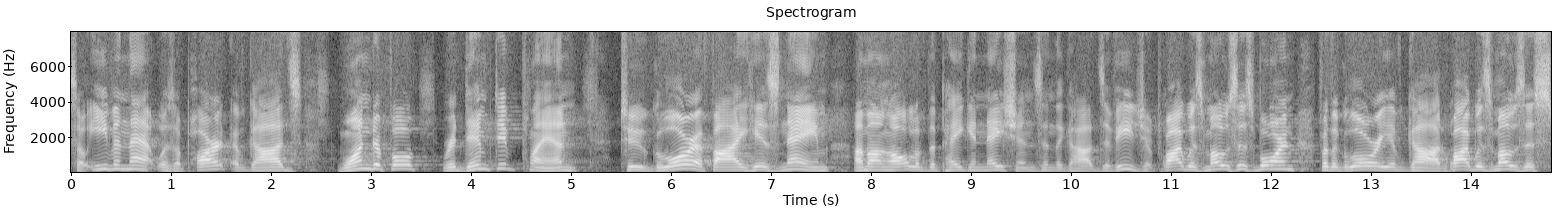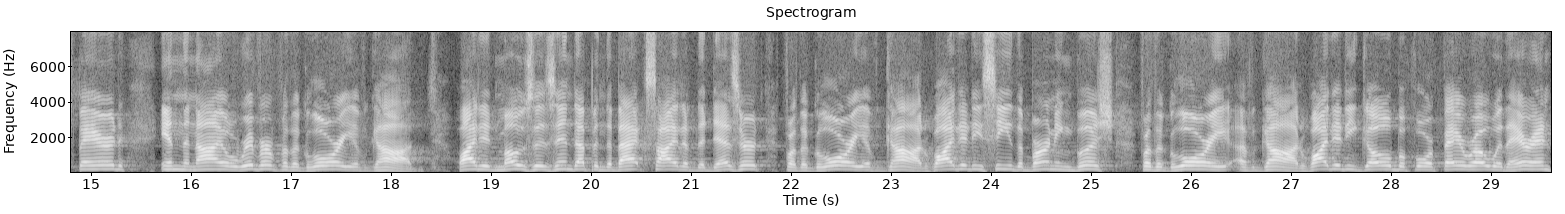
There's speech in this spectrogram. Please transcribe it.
So, even that was a part of God's wonderful redemptive plan to glorify his name among all of the pagan nations and the gods of Egypt. Why was Moses born? For the glory of God. Why was Moses spared in the Nile River? For the glory of God. Why did Moses end up in the backside of the desert? For the glory of God. Why did he see the burning bush? For the glory of God. Why did he go before Pharaoh with Aaron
